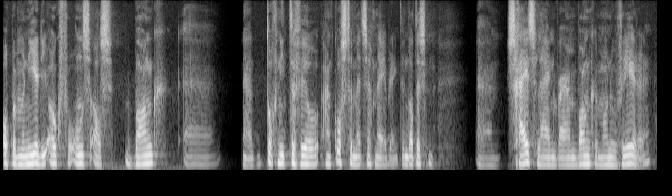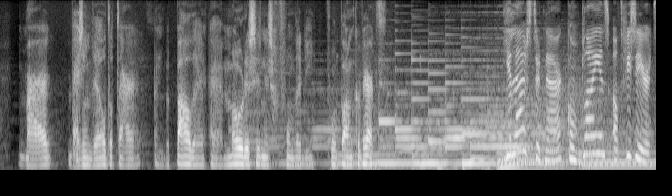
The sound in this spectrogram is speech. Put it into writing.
op een manier die ook voor ons als bank uh, ja, toch niet te veel aan kosten met zich meebrengt. En dat is een Ehm, scheidslijn waarin banken manoeuvreren. Maar wij zien wel dat daar een bepaalde uh, modus in is gevonden die voor banken werkt. Je luistert naar Compliance Adviseert.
